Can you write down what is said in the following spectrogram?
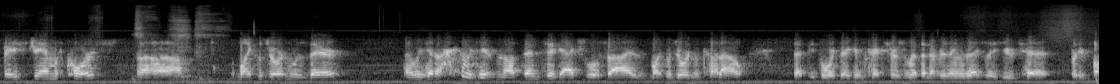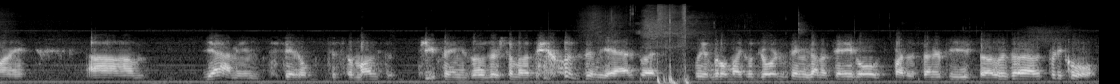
Space Jam, of course. Um, Michael Jordan was there. Uh, we had a, we had an authentic, actual size Michael Jordan cutout that people were taking pictures with, and everything. It was actually a huge hit. Pretty funny. Um, yeah, I mean, to say the- just amongst a few things, those are some of the big ones that we had. But we had little Michael Jordan things on the table, part of the centerpiece. So it was, uh, it was pretty cool.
